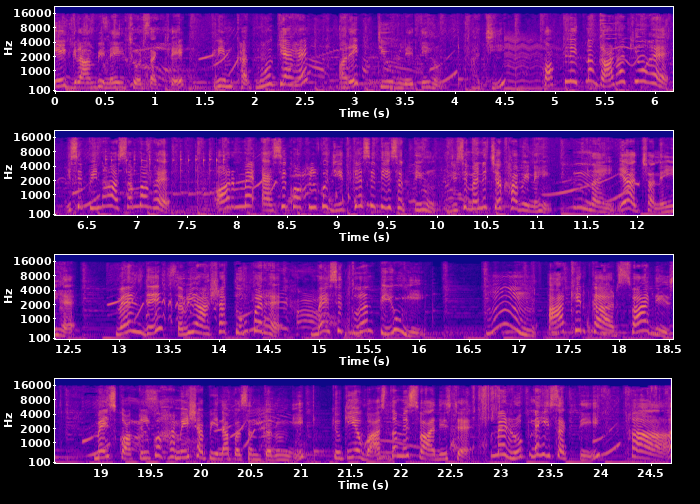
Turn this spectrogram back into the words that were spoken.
एक ग्राम भी नहीं छोड़ सकते। क्रीम खत्म हो गया है और एक ट्यूब लेती हूँ। अजी कॉकटेल इतना गाढ़ा क्यों है? इसे पीना असंभव है। और मैं ऐसे कॉकटेल को जीत कैसे दे सकती हूँ जिसे मैंने चखा भी नहीं? नहीं ये अच्छा नहीं है। वेंसडे सभी आशा तुम पर है। मैं इसे तुरंत पीऊँगी। हम्म आखिरकार स्वादिष्ट। मैं इस कॉकटेल को हमेशा पीना पसंद करूँगी, क्योंकि ये वास्तव में स्वादिष्ट है। मैं रुक नहीं सकती। हाँ।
